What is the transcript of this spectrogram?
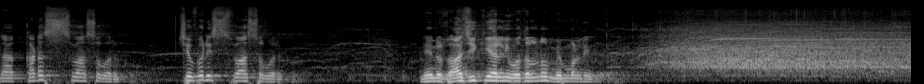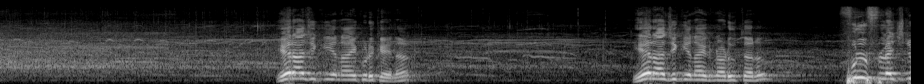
నా కడ శ్వాస వరకు చివరి శ్వాస వరకు నేను రాజకీయాల్ని వదలను మిమ్మల్ని వదలను. ఏ రాజకీయ నాయకుడికైనా ఏ రాజకీయ నాయకుడిని అడుగుతారు? ఫుల్ ఫ్లెజ్డ్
